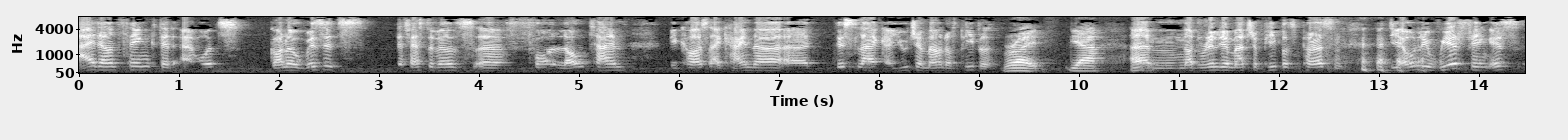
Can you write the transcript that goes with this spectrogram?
I don't think that I would gonna visit the festivals uh, for a long time because I kinda uh, dislike a huge amount of people. Right. Yeah. I'm not really a much a people's person. the only weird thing is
